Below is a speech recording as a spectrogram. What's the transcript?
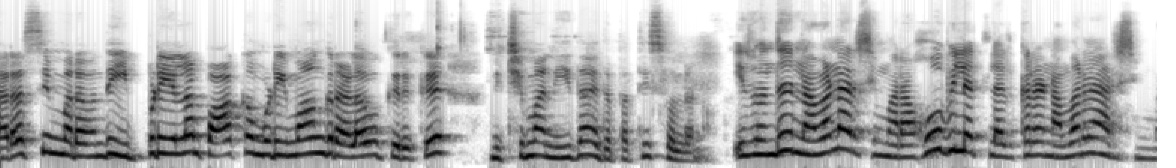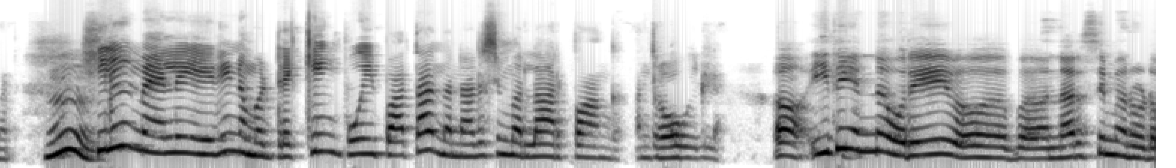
நரசிம்மரை வந்து இப்படியெல்லாம் பார்க்க முடியுமாங்கிற அளவுக்கு இருக்கு. நிச்சயமா நீ தான் இதை பத்தி சொல்லணும். இது வந்து நவநரசிம்மர்? அகோபிலத்துல இருக்கிற நவநரசிம்மர். ஹில் மேலே ஏறி நம்ம ட்ரெக்கிங் போய் பார்த்தா அந்த நரசிம்மர்லாம் இருப்பாங்க அந்த Okay. இது என்ன ஒரே நரசிம்மரோட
